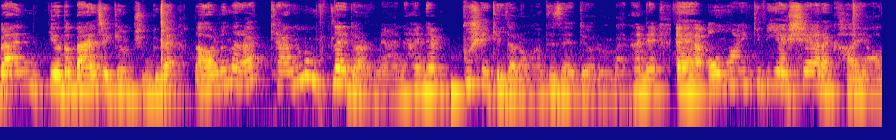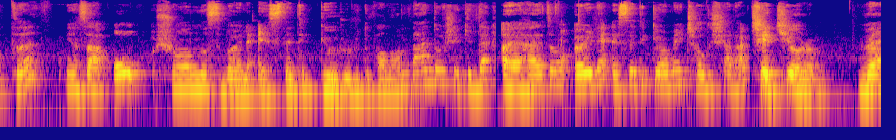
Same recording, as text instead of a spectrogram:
ben ya da ben çekiyormuşum gibi davranarak kendimi mutlu ediyorum yani. Hani bu şekilde romantize ediyorum ben. Hani e, onlar gibi yaşayarak hayatı Mesela o şu an nasıl böyle estetik görürdü falan. Ben de o şekilde e, hayatımı öyle estetik görmeye çalışarak çekiyorum. Ve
